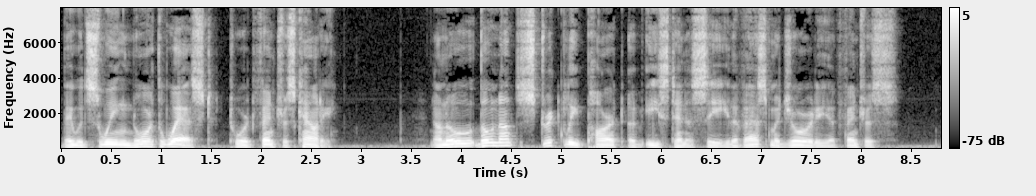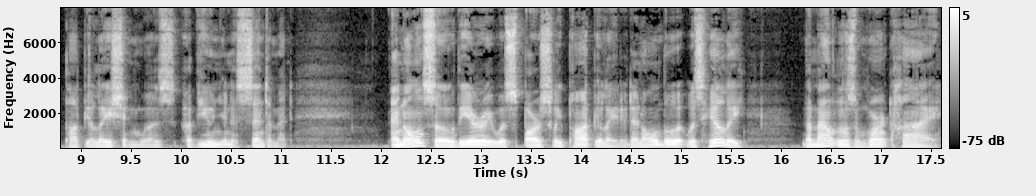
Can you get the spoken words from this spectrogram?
they would swing northwest toward Fentress County. Now, no, though not strictly part of East Tennessee, the vast majority of Fentress population was of Unionist sentiment. And also, the area was sparsely populated, and although it was hilly, the mountains weren't high.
